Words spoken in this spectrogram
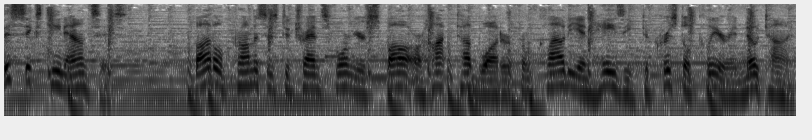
This 16 ounces bottle promises to transform your spa or hot tub water from cloudy and hazy to crystal clear in no time.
